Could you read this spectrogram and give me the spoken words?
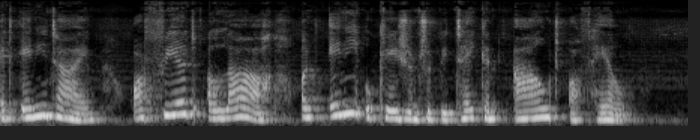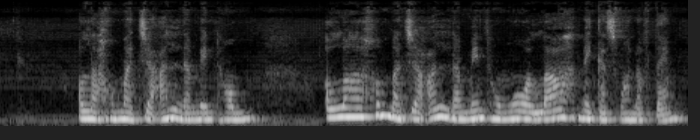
at any time or feared Allah on any occasion should be taken out of hell. Allahumma ja'alna minhum. Allahumma ja'alna minhum. O Allah, make us one of them.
